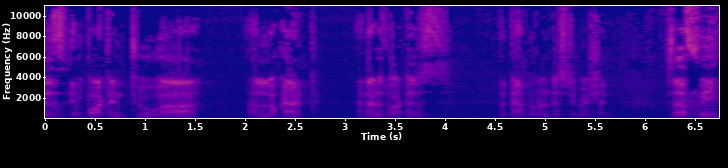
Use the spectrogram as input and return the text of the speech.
is important to uh, uh, look at, and that is what is the temporal distribution. So if we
